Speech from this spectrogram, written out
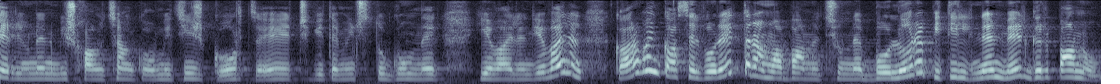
տեղի ունենում իշխանության կողմից, ինչ գործ է, չգիտեմ ինչ ստուգումներ եւ այլն եւ այլն, կարող ենք ասել, որ այդ տրամաբանությունն է, բոլորը պիտի լինեն մեր գրպանում։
